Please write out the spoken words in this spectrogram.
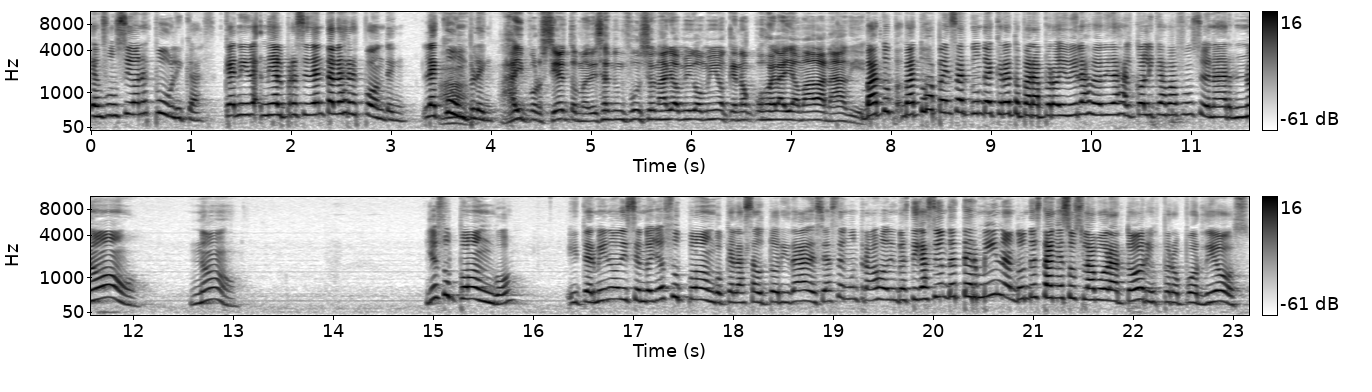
en funciones públicas, que ni, ni al presidente le responden, le ah. cumplen. Ay, por cierto, me dicen de un funcionario amigo mío que no coge la llamada a nadie. ¿Vas tú, ¿Va tú a pensar que un decreto para prohibir las bebidas alcohólicas va a funcionar? No, no. Yo supongo, y termino diciendo, yo supongo que las autoridades, si hacen un trabajo de investigación, determinan dónde están esos laboratorios, pero por Dios.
